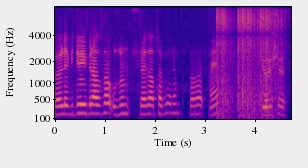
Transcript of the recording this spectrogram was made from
böyle videoyu biraz daha uzun sürede atabilirim. Kusura bakmayın. Görüşürüz.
